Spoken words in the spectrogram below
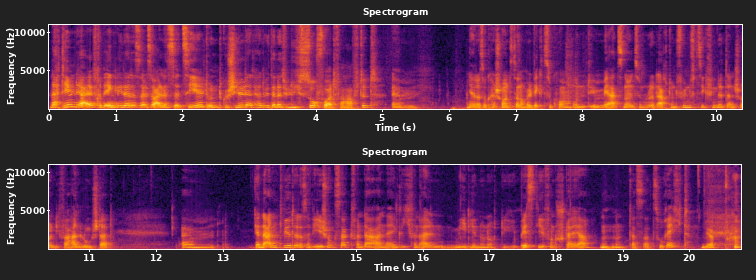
Nachdem der Alfred Engleder das also alles erzählt und geschildert hat, wird er natürlich sofort verhaftet. Ähm, ja, da so keine Chance, da nochmal wegzukommen. Und im März 1958 findet dann schon die Verhandlung statt. Ähm, genannt wird er, das habe ich eh schon gesagt, von da an eigentlich von allen Medien nur noch die Bestie von Steyr. Mhm. Und das hat zu Recht. Yep.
